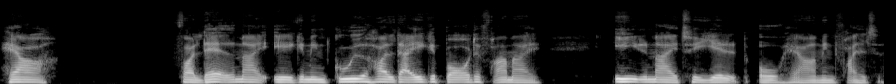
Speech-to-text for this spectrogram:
Herre, Forlad mig ikke, min Gud, hold dig ikke borte fra mig. Il mig til hjælp, o Herre min frelse.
